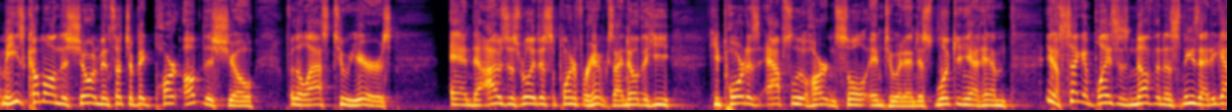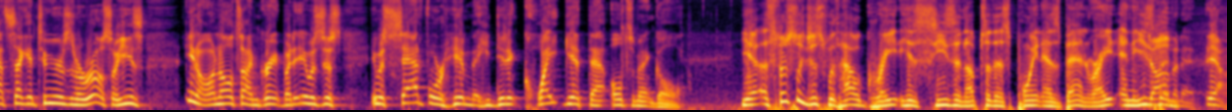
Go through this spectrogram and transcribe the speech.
I mean, he's come on this show and been such a big part of this show for the last two years, and uh, I was just really disappointed for him because I know that he he poured his absolute heart and soul into it. And just looking at him, you know, second place is nothing to sneeze at. He got second two years in a row, so he's you know an all time great. But it was just it was sad for him that he didn't quite get that ultimate goal. Yeah, especially just with how great his season up to this point has been, right? And he's Dominant, been yeah.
